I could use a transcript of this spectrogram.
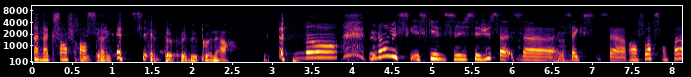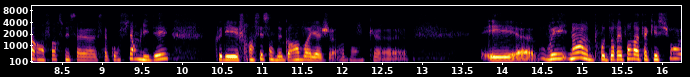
un accent français. C'est- quel peuple de connards. Non, non, mais ce, qui est, c'est, juste ça, ça, ça, renforce, non pas renforce, mais ça, ça confirme l'idée que les Français sont de grands voyageurs. Donc, euh, et euh, oui, non, pour te répondre à ta question,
